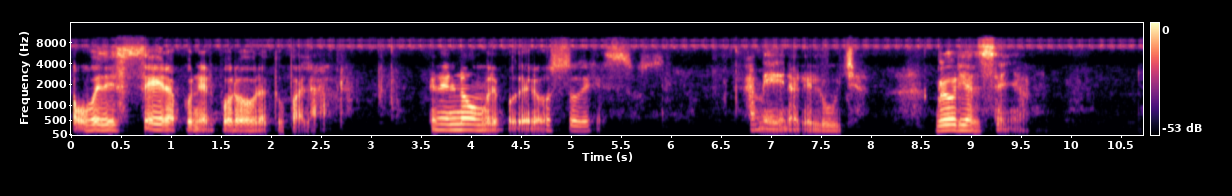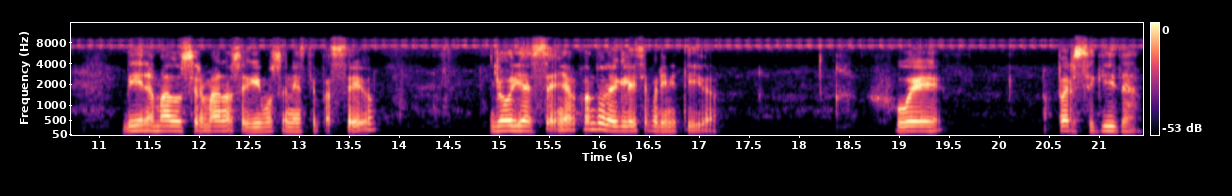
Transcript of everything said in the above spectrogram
a obedecer, a poner por obra tu palabra. En el nombre poderoso de Jesús. Amén, aleluya. Gloria al Señor. Bien, amados hermanos, seguimos en este paseo. Gloria al Señor cuando la iglesia primitiva fue perseguida.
